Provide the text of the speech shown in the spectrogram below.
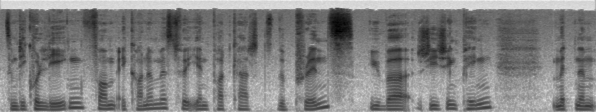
Jetzt haben die Kollegen vom Economist für ihren Podcast The Prince über Xi Jinping mit einem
